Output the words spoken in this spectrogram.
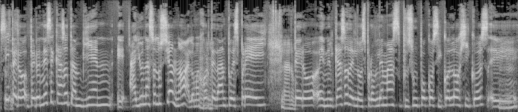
sí, pero, pero en ese caso también eh, hay una solución, ¿no? A lo mejor te dan tu spray, claro. pero en el caso de los problemas, pues un poco psicológicos, eh,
